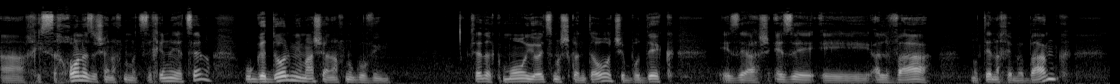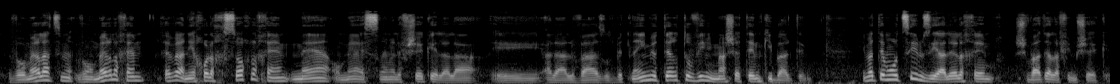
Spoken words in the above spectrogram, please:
החיסכון הזה שאנחנו מצליחים לייצר, הוא גדול ממה שאנחנו גובים. בסדר? כמו יועץ משכנתאות שבודק איזה, איזה אה, הלוואה נותן לכם בבנק, ואומר, לעצמ, ואומר לכם, חבר'ה, אני יכול לחסוך לכם 100 או 120 אלף שקל על, ה, אה, על ההלוואה הזאת, בתנאים יותר טובים ממה שאתם קיבלתם. אם אתם רוצים, זה יעלה לכם 7,000 שקל.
